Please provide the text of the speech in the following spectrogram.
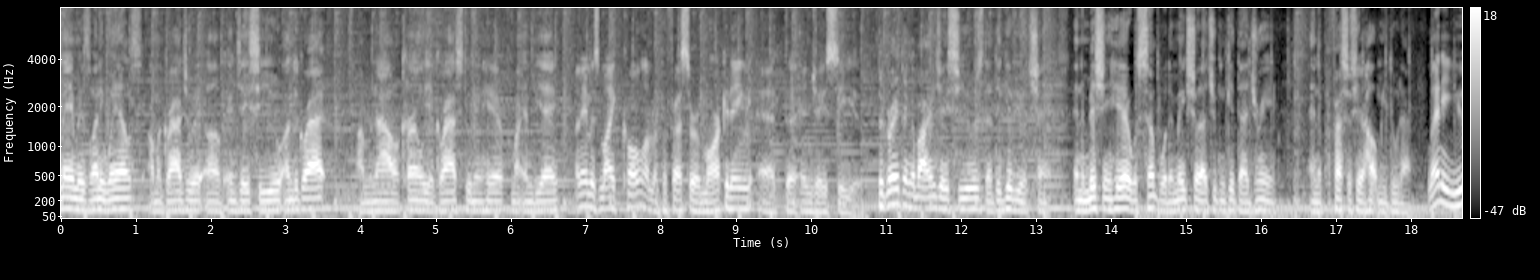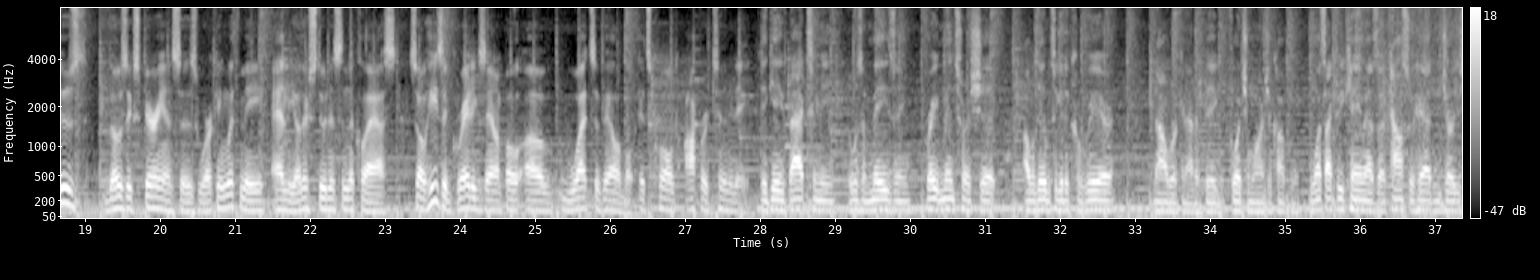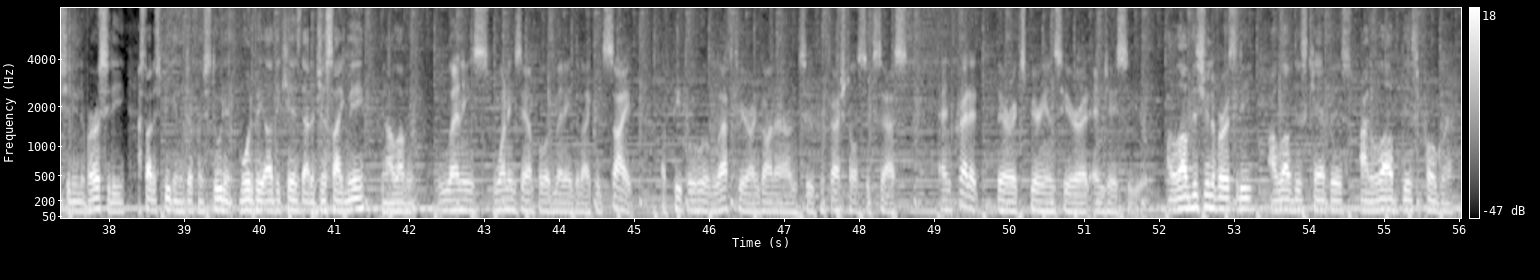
My name is Lenny Williams. I'm a graduate of NJCU undergrad. I'm now currently a grad student here for my MBA. My name is Mike Cole. I'm a professor of marketing at uh, NJCU. The great thing about NJCU is that they give you a chance. And the mission here was simple, to make sure that you can get that dream. And the professors here helped me do that. Lenny used those experiences working with me and the other students in the class. So he's a great example of what's available. It's called opportunity. They gave back to me. It was amazing. Great mentorship. I was able to get a career now working at a big Fortune 100 company. Once I became as a counselor here at New Jersey City University, I started speaking to different students, motivate other kids that are just like me, and I love it. Lenny's one example of many that I could cite of people who have left here and gone on to professional success and credit their experience here at NJCU. I love this university. I love this campus. I love this program.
